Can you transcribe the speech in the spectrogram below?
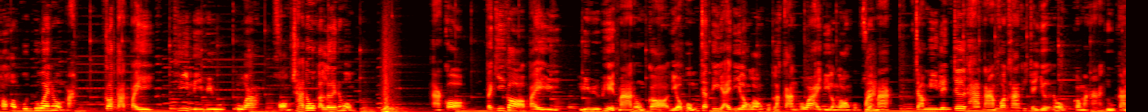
ขอขอบคุณด้วยนะผมมาก็ตัดไปที่รีวิวตัวของชาโดกันเลยนะผมอะก็ตะกี้ก็ไป รีวิวเพจมานะผมก็เดี๋ยวผมจะตี ID ลองๆผมละกันเพราะว่า ID ลองๆผมส่วนมาก จะมีเลนเจอร์ธาตุน้ำค่อนข้างที่จะเยอะนะผมก็มาหาดูกัน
